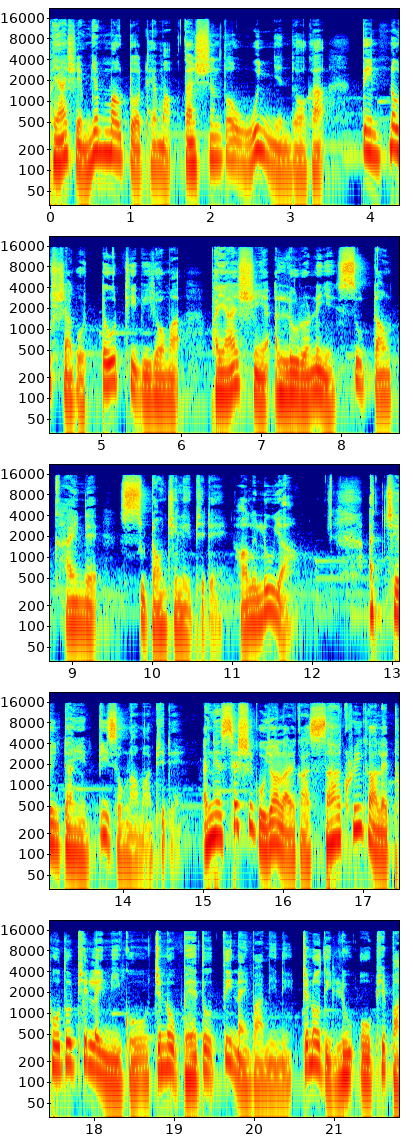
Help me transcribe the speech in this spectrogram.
ဘုရားရှင်မျက်မှောက်တော်ထဲမှာတန်ရှင်သောဝိညာဉ်တော်ကသင်နှုတ်ရှာကိုတိုးထိပြီးတော့မှဘုရားရှင်ရဲ့အလိုတော်နဲ့ဆုတောင်းခိုင်းတဲ့ဆုတောင်းခြင်းလေးဖြစ်တယ်ဟာလေလုယာအချိန်တိုင်းရင်ပြည့်စုံလာမှာဖြစ်တယ်အငယ်၁၈ကိုရောက်လာတဲ့အခါဇာခရီးကလည်းထိုသို့ဖြစ်လိမ့်မည်ကိုကျွန်ုပ်ဘယ်သို့သိနိုင်ပါမည်နည်းကျွန်ုပ်သည်လူအိုဖြစ်ပါ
